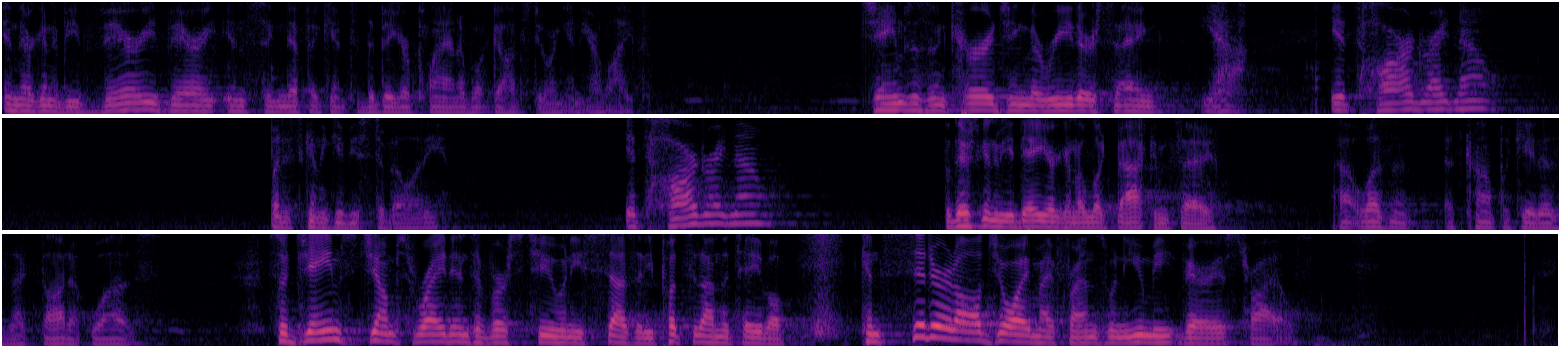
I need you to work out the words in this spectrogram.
and they're going to be very, very insignificant to the bigger plan of what God's doing in your life. James is encouraging the reader, saying, Yeah, it's hard right now, but it's going to give you stability. It's hard right now, but there's going to be a day you're going to look back and say, That wasn't as complicated as I thought it was. So James jumps right into verse 2 and he says it, he puts it on the table. Consider it all joy, my friends, when you meet various trials.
